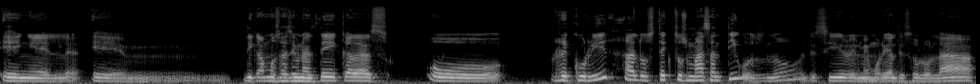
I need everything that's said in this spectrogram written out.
en el, em, digamos, hace unas décadas, o recurrir a los textos más antiguos, ¿no? Es decir, el Memorial de Sololá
